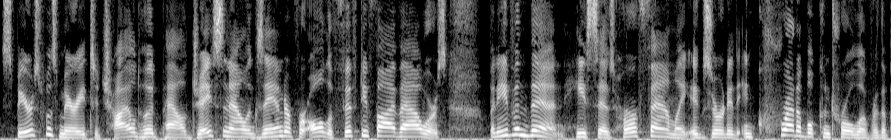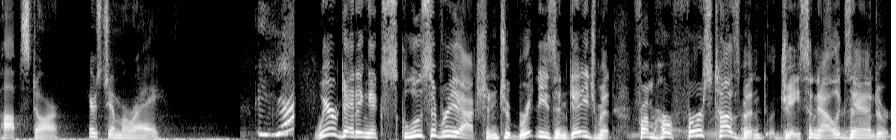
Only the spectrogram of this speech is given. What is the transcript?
Spears was married to childhood pal Jason Alexander for all of 55 hours. But even then, he says her family exerted incredible control over the pop star. Here's Jim Murray. We're getting exclusive reaction to Britney's engagement from her first husband, Jason Alexander.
